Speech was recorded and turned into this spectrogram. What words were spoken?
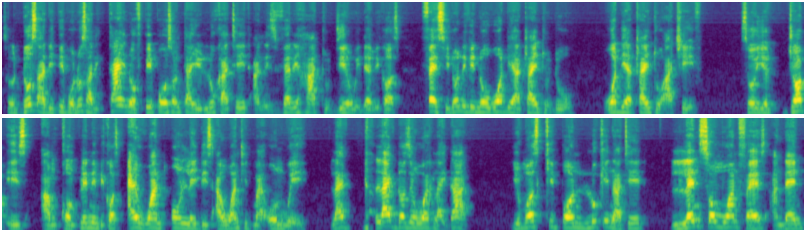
So those are the people, those are the kind of people sometimes you look at it and it's very hard to deal with them because First, you don't even know what they are trying to do, what they are trying to achieve. So your job is I'm complaining because I want only this. I want it my own way. Life, life doesn't work like that. You must keep on looking at it, learn someone first, and then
